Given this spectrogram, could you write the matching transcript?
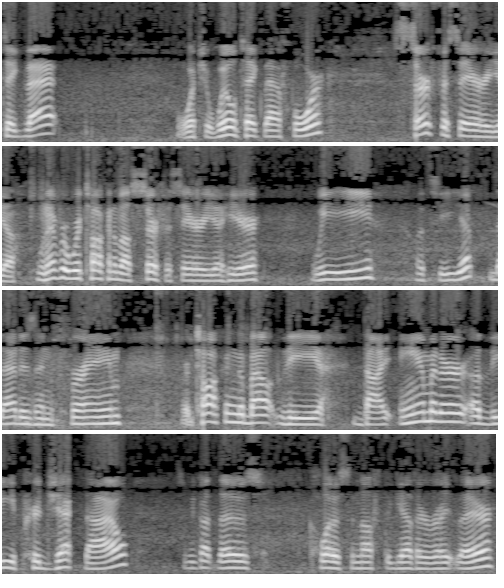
Take that, what you will take that for. Surface area. Whenever we're talking about surface area here, we let's see, yep, that is in frame. We're talking about the diameter of the projectile. So we got those close enough together right there.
